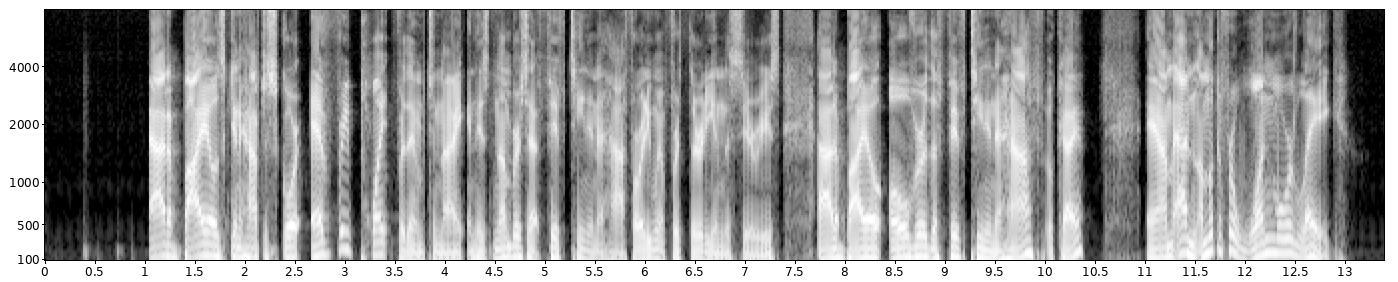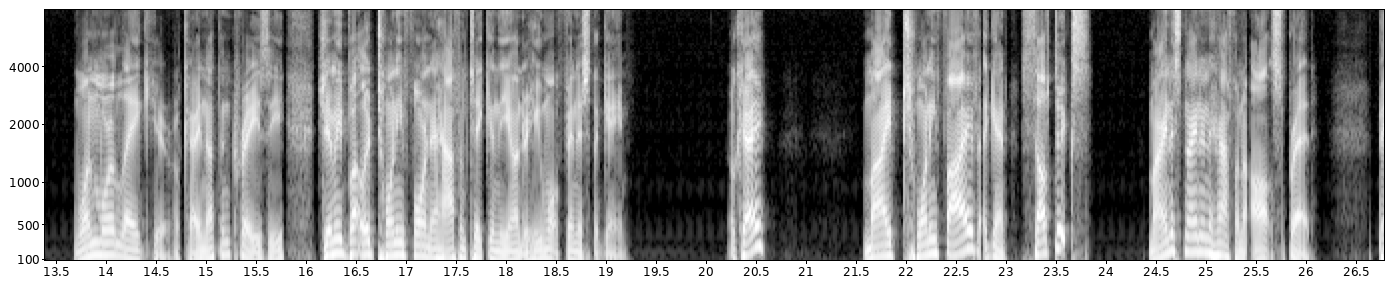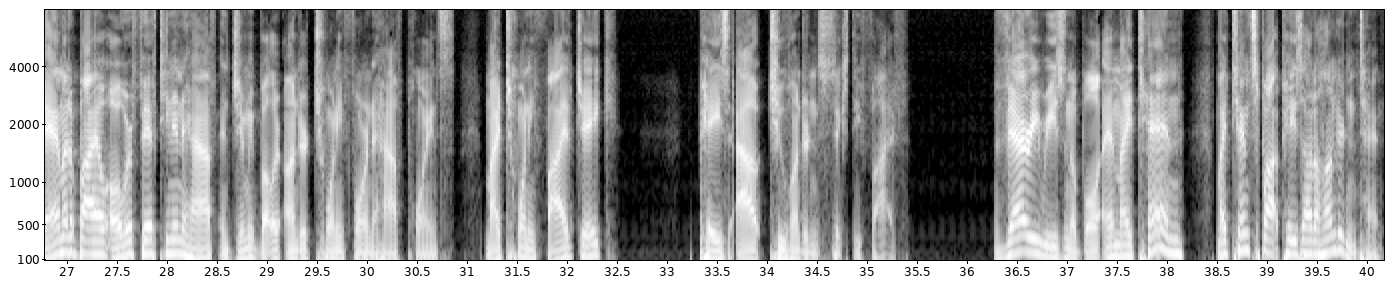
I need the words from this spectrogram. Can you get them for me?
Adebayo is going to have to score every point for them tonight, and his number's at 15 and a half. Already went for 30 in the series. Adebayo over the 15 and a half. Okay. And I'm adding, I'm looking for one more leg. One more leg here. Okay. Nothing crazy. Jimmy Butler, 24 and a half. I'm taking the under. He won't finish the game. Okay. My 25, again, Celtics minus nine and a half on an alt spread. Bam Adebayo over 15 and a half and Jimmy Butler under 24 and a half points. My 25, Jake, pays out 265. Very reasonable. And my 10, my 10 spot pays out 110.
